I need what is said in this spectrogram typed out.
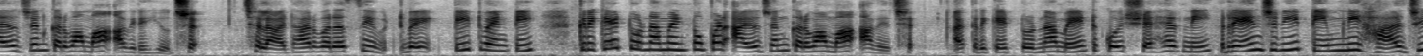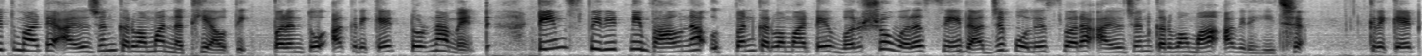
આયોજન કરવામાં આવી રહ્યું છે. છેલ્લા અઢાર વર્ષથી ટી ટ્વેન્ટી ક્રિકેટ ટુર્નામેન્ટનું પણ આયોજન કરવામાં આવે છે. આ ક્રિકેટ ટુર્નામેન્ટ કોઈ શહેરની, રેન્જની ટીમની હાર જીત માટે આયોજન કરવામાં નથી આવતી. પરંતુ આ ક્રિકેટ ટુર્નામેન્ટ ટીમ સ્પિરિટની ભાવના ઉત્પન્ન કરવા માટે વર્ષો વર્ષથી રાજ્ય પોલીસ દ્વારા આયોજન કરવામાં આવી રહી છે. ક્રિકેટ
